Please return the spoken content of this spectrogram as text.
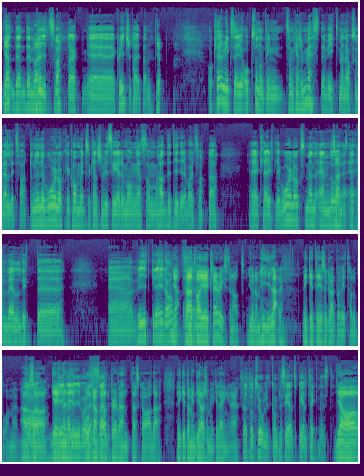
Ja, den den, den vitsvarta eh, creature-typen. Japp. Och clerics är ju också någonting som kanske mest är vitt men är också väldigt svart. Och nu när Warlock har kommit så kanske vi ser det många som hade tidigare varit svarta eh, clerics blev Warlocks, men ändå en, en väldigt eh, eh, vit grej då. Ja, för att Eh, vad gör clerics för något? Jo, de healar. Vilket är ju såklart vad vitt håller på med. Alltså Ja, gaina liv och och, framförallt preventa skada. Vilket de inte gör så mycket längre. För att det är otroligt komplicerat speltekniskt. Ja,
